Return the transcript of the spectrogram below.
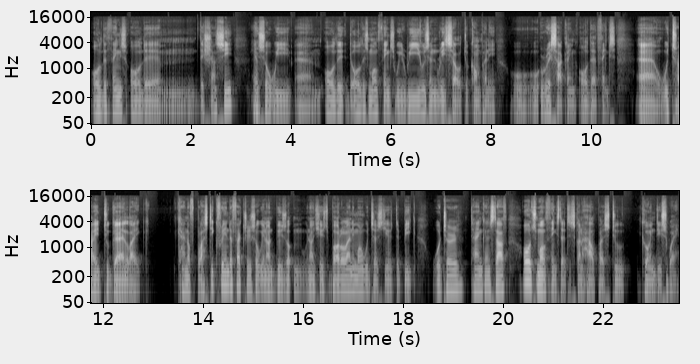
all the things, all the um, the chassis, and so we um, all the, the all the small things we reuse and resell to company who, who recycling all that things. Uh, we try to get like kind of plastic free in the factory, so we not use uh, we not use bottle anymore. We just use the big water tank and stuff. All small things that is going to help us to go in this way,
